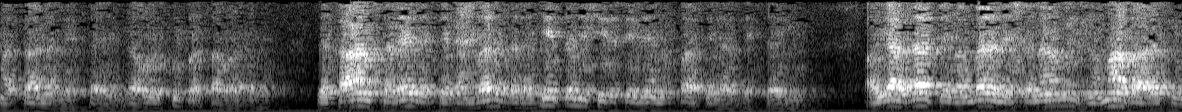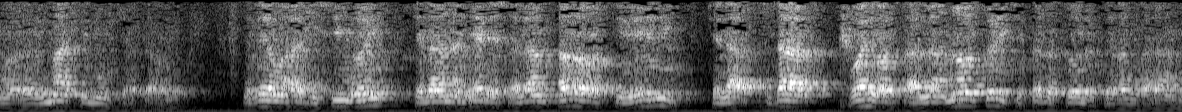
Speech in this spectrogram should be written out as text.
ماتانا بہتر ہے دا ہوئی کو پتا ورہ ہے دا کان سڑے دے تیغمبر دا رجیتا نشیر سے دے نفاتلہ بہتر ہے اور یا دا پیغمبر علیہ السلام زما بارا کی موروی ما کی مون چاہتا ہوئی نبی محدثین ہوئی چلا نبی علیہ السلام اور وقت ویلی چلا دا وحی وقت اللہ نور کری چتا دا طول پیغمبران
